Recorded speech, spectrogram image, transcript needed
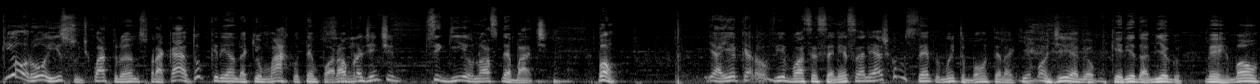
piorou isso de quatro anos para cá. Eu estou criando aqui o um marco temporal para a gente seguir o nosso debate. Bom, E aí eu quero ouvir Vossa Excelência, aliás, como sempre, muito bom tê-la aqui. Bom dia, meu querido amigo, meu irmão,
